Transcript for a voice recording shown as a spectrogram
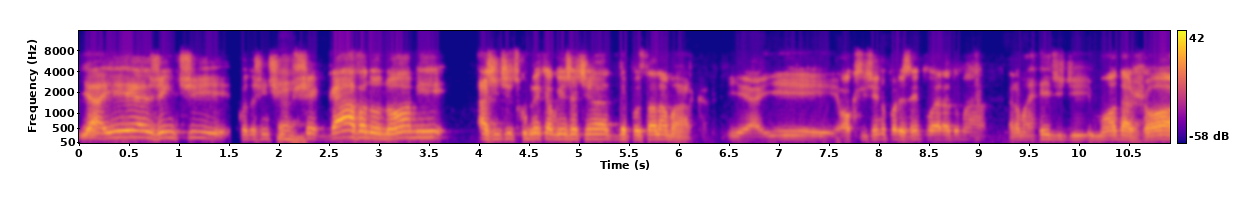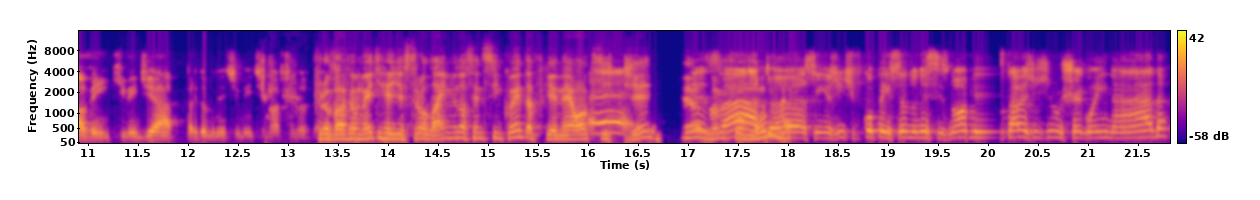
E aí a gente, quando a gente é. chegava no nome, a gente descobria que alguém já tinha depositado a marca. E aí, Oxigênio, por exemplo, era de uma, era uma rede de moda jovem que vendia predominantemente norte e nordeste. Provavelmente registrou lá em 1950, porque né, Oxigênio é, é um exato, comum, né? é, assim, a gente ficou pensando nesses nomes, tal, a gente não chegou em nada.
